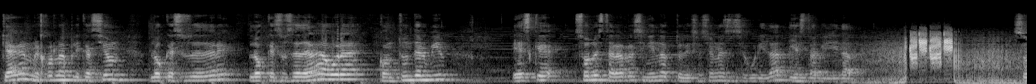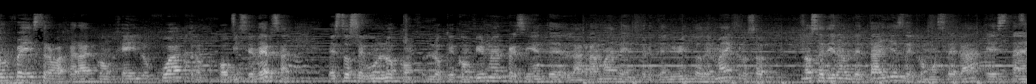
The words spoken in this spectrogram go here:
que hagan mejor la aplicación. Lo que sucederá, lo que sucederá ahora con Thunderbird es que solo estará recibiendo actualizaciones de seguridad y estabilidad. Surface trabajará con Halo 4 o viceversa. Esto según lo, que confirma el presidente de la rama de entretenimiento de Microsoft. No se dieron detalles de cómo será esta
